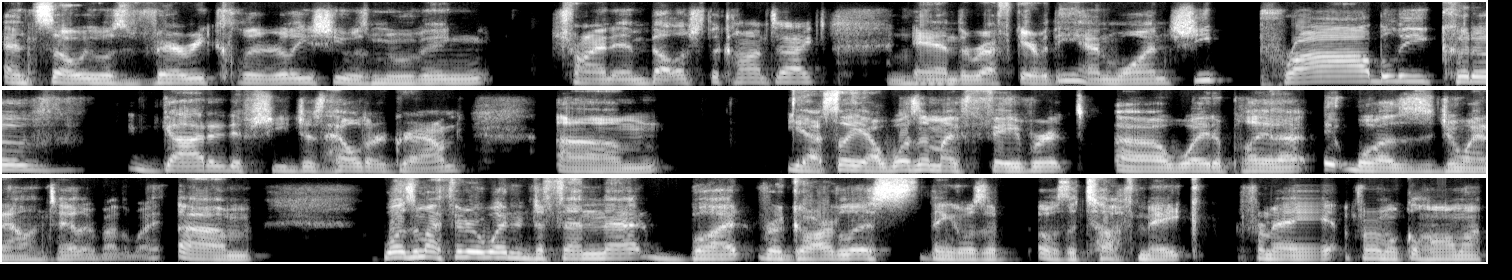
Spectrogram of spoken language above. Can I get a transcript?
and so it was very clearly she was moving, trying to embellish the contact Mm-hmm. and the ref gave her the N one. She probably could have got it if she just held her ground. Um, yeah, so yeah, it wasn't my favorite uh, way to play that. It was Joanne Allen Taylor, by the way. Um, wasn't my favorite way to defend that, but regardless, I think it was a it was a tough make from a from Oklahoma.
